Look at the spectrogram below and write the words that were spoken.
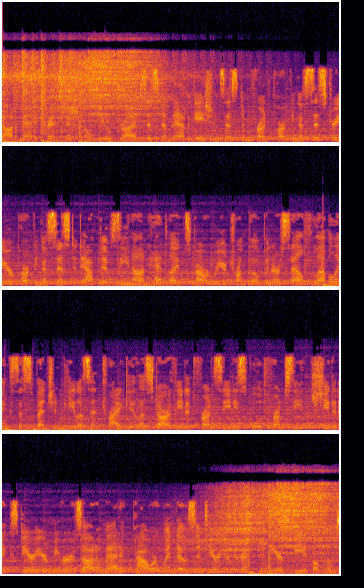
automatic transmission all-wheel drive system navigation system front parking assist rear parking assist adaptive xenon headlights power rear trunk opener self-leveling suspension keyless and tri-keyless start heated front seat schooled front seat sheeted exterior mirrors automatic power windows interior trim veneers vehicle comes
